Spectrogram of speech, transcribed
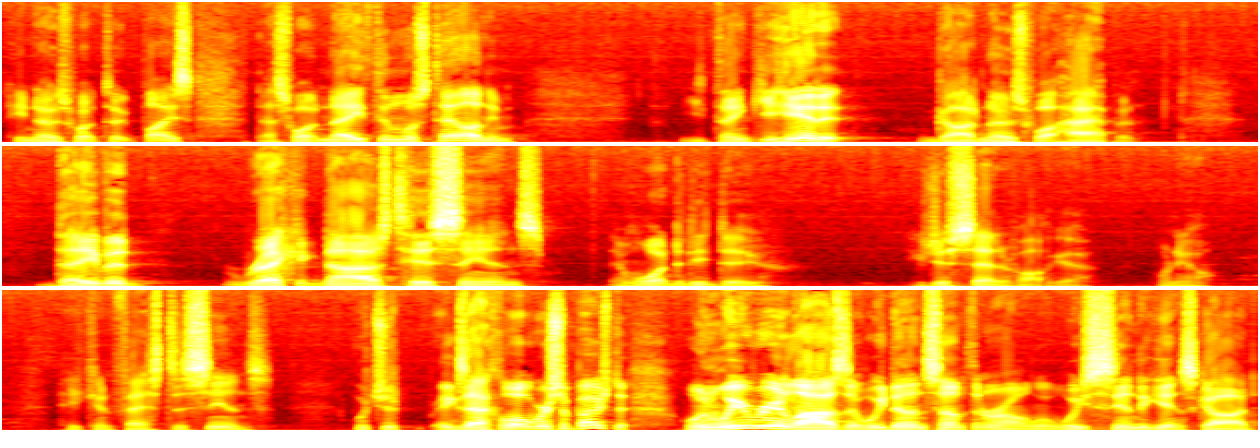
He knows what took place. That's what Nathan was telling him. You think you hit it, God knows what happened. David recognized his sins, and what did he do? You just said it a while ago when y'all. He confessed his sins, which is exactly what we're supposed to. When we realize that we've done something wrong, when we sinned against God,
